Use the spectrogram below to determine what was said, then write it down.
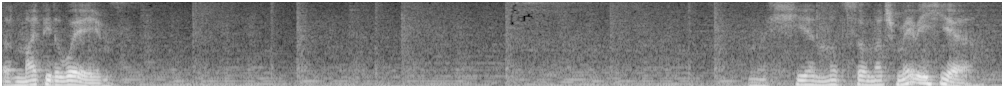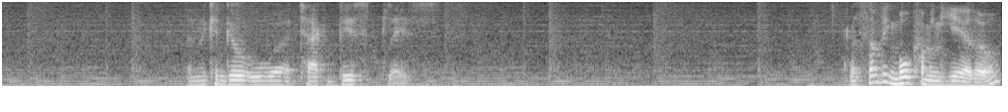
That might be the way. Here, not so much. Maybe here. Then we can go over, attack this place. There's something more coming here, though.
